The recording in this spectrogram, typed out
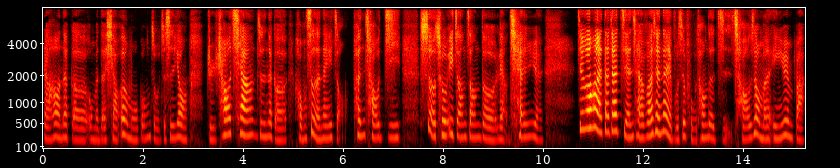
然后那个我们的小恶魔公主就是用纸钞枪，就是那个红色的那一种喷钞机，射出一张张的两千元。结果后来大家捡起来，发现那也不是普通的纸钞，是我们营运把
